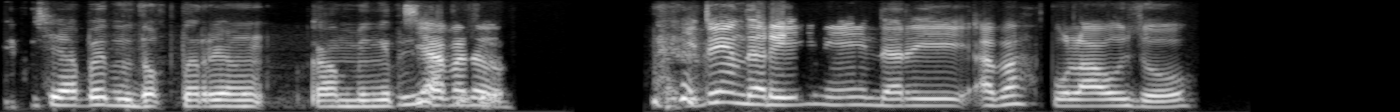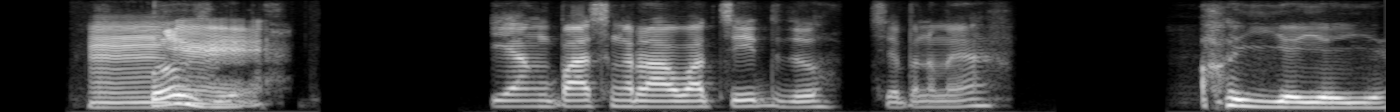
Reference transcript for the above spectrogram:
Itu siapa itu dokter yang kambing itu Siapa siapa, tuh? itu yang dari ini dari apa Pulau Zo Hmm, iya, ya. iya. yang pas ngerawat sih itu tuh siapa namanya Oh iya iya iya.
